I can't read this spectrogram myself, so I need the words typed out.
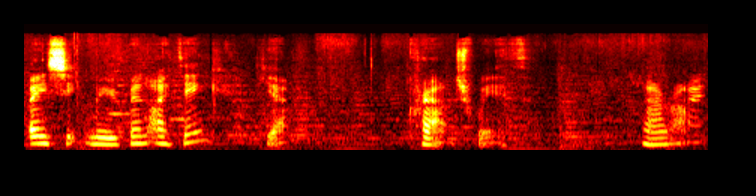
Basic movement, I think. Yeah. Crouch with. Alright.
